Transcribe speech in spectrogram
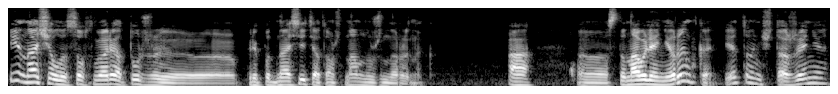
И начал, собственно говоря, тут же э, преподносить о том, что нам нужен рынок. А становление рынка – это уничтожение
